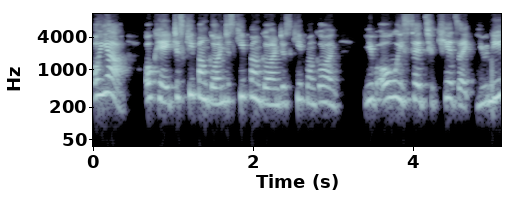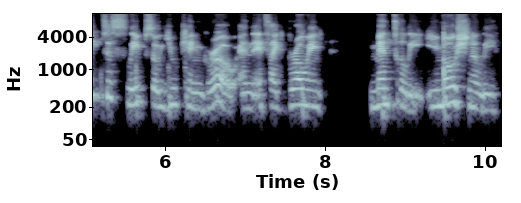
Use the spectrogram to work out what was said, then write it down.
oh yeah, okay, just keep on going, just keep on going, just keep on going. You've always said to kids, like, you need to sleep so you can grow. And it's like growing mentally, emotionally,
